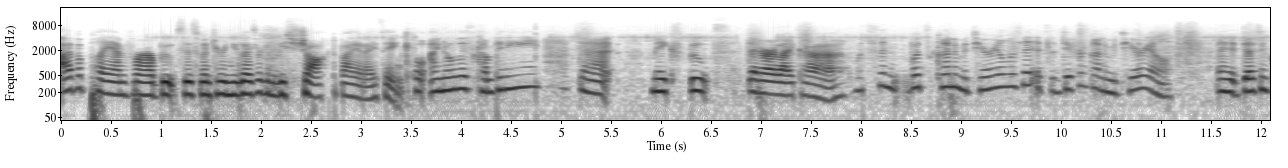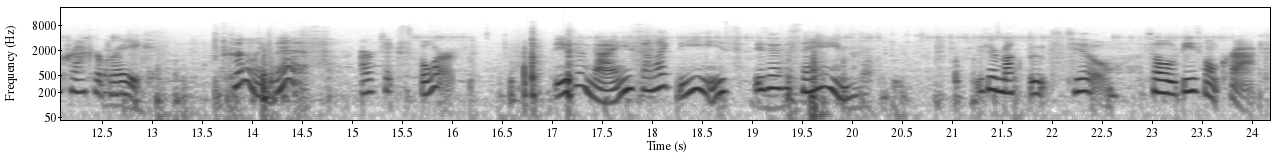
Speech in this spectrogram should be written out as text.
I have a plan for our boots this winter, and you guys are going to be shocked by it, I think. So I know this company that makes boots that are like, uh, what's the, what's kind of material is it? It's a different kind of material, and it doesn't crack or break. It's kind of like this, Arctic Sport. These are nice. I like these. These are the same. These are muck boots too. So these won't crack.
